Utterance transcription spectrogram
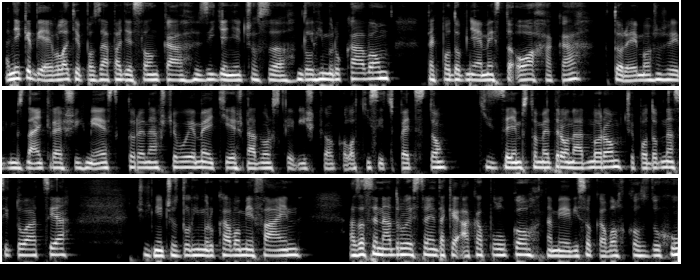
a niekedy aj v lete po západe slnka zíde niečo s dlhým rukávom, tak podobne aj mesto Oaxaca, ktoré je možno jedným z najkrajších miest, ktoré navštevujeme, je tiež na dvorskej výške okolo 1500 1700 metrov nad morom, čiže podobná situácia. Čiže niečo s dlhým rukávom je fajn. A zase na druhej strane také Acapulco, tam je vysoká vlhkosť vzduchu,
